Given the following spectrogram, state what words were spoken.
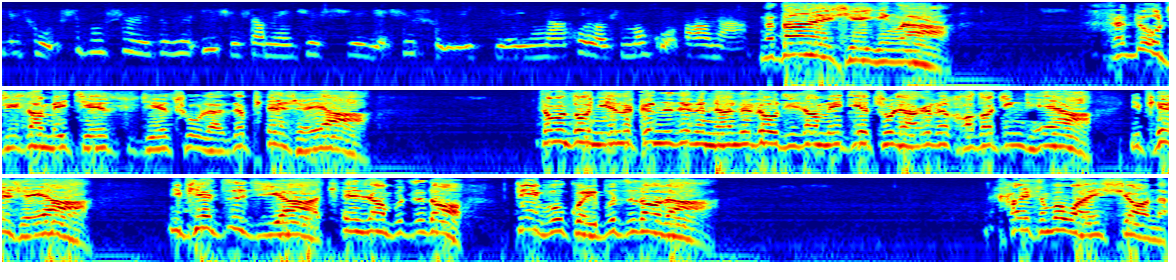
接触，是不是就是意识上面这是也是属于邪淫呢？会有什么果报呢？那当然邪淫啦，还肉体上没接接触了，这骗谁呀、这么多年了，跟着这个男的肉体上没接触，两个人好到今天啊！你骗谁呀、你骗自己呀、天上不知道，地府鬼不知道的，开什么玩笑呢？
